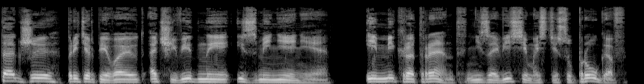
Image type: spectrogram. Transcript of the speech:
также претерпевают очевидные изменения, и микротренд независимости супругов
